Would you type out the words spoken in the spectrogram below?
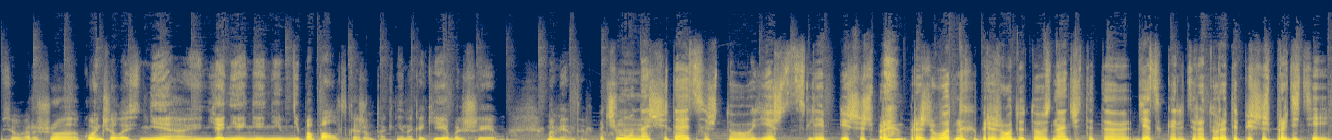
Все хорошо, кончилось, не, я не, не, не, не попал, скажем так, ни на какие большие моменты. Почему у нас считается, что если пишешь про, про животных и природу, то значит это детская литература, ты пишешь про детей?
